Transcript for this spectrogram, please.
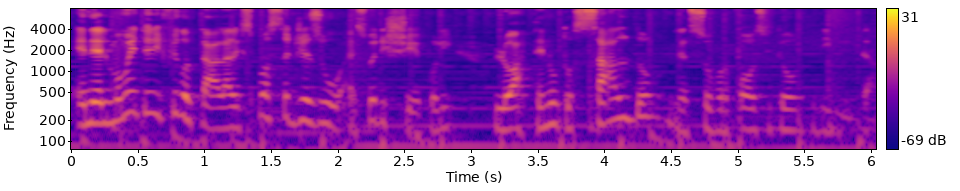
e nel momento di difficoltà la risposta di Gesù ai suoi discepoli lo ha tenuto saldo nel suo proposito di vita.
